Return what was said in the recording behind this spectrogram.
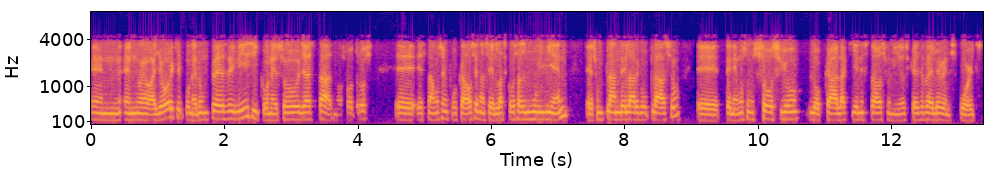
en, en Nueva York y poner un press release y con eso ya está. Nosotros eh, estamos enfocados en hacer las cosas muy bien. Es un plan de largo plazo. Eh, tenemos un socio local aquí en Estados Unidos que es Relevant Sports,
